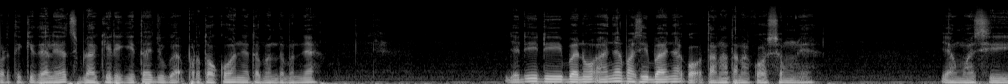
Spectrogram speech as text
Seperti kita lihat sebelah kiri kita juga pertokoan ya teman-teman ya. Jadi di Banu Anyar masih banyak kok tanah-tanah kosong ya. Yang masih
